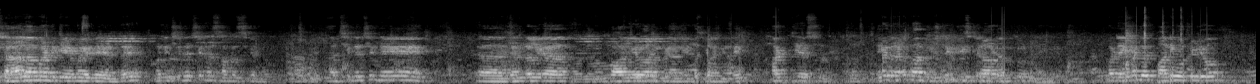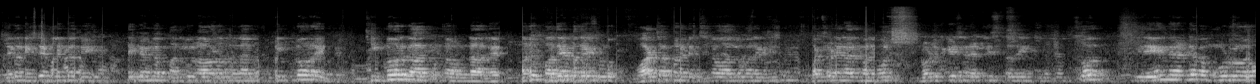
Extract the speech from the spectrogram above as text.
చాలా మటుకు ఏమైతే అంటే కొన్ని చిన్న చిన్న సమస్యలు. ఆ చిన్న చిన్న జనరల్గా పాల్గొనడం కానీ హట్ చేస్తుంది మా దృష్టికి తీసుకురావడం బట్ ఏమైతే పని ఒత్తిడో లేదా నెక్స్ట్ డే మళ్ళీ అధికంగా పనులు రావడం వల్ల ఇగ్నోర్ అయిపోయి ఇగ్నోర్ కాకుండా ఉండాలి. అది పదే పదే ఇప్పుడు వాట్సాప్ మనకి ఇచ్చిన వాళ్ళు మనకి వాట్సాప్ అయినా మన ఫోన్ నోటిఫికేషన్ ఎట్లా ఇస్తుంది? సో ఇది ఏంటంటే ఒక మూడు రోజులు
